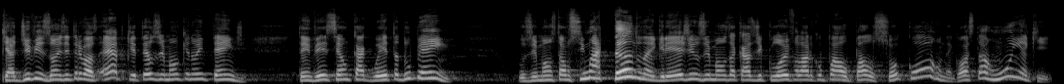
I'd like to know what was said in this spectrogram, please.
que há divisões entre vós. É, porque tem os irmãos que não entendem. Tem vezes que é um cagueta do bem. Os irmãos estavam se matando na igreja e os irmãos da casa de Chloe falaram com o Paulo: Paulo, socorro, o negócio está ruim aqui.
